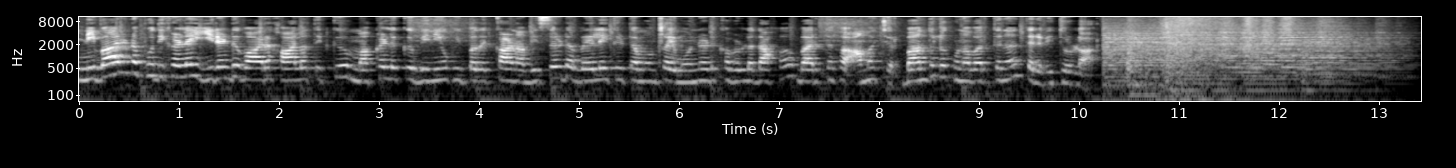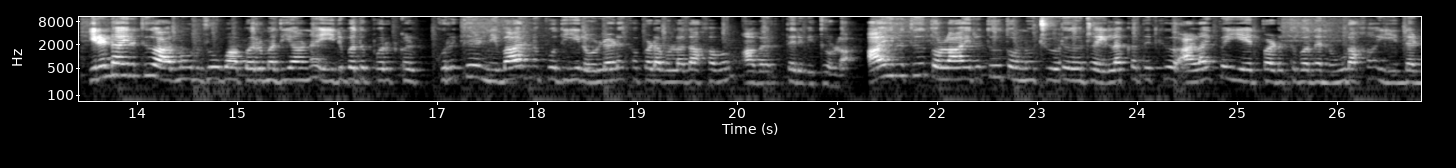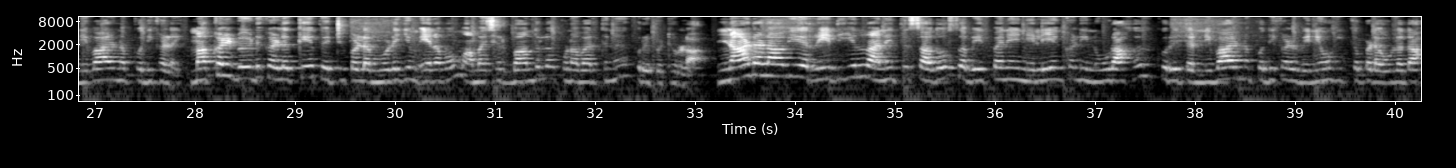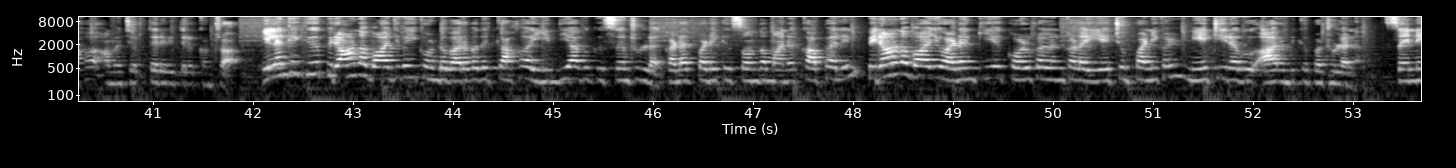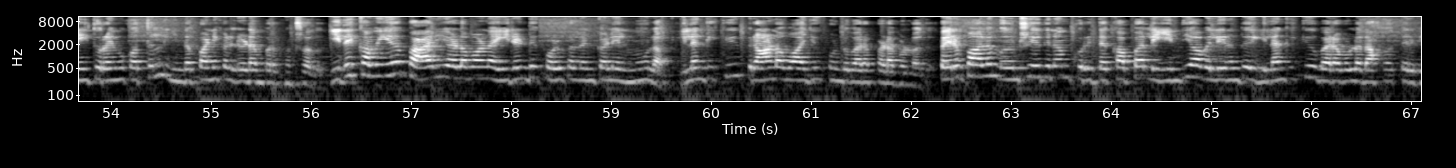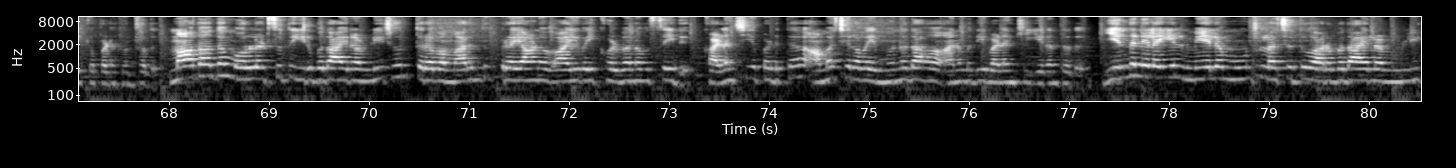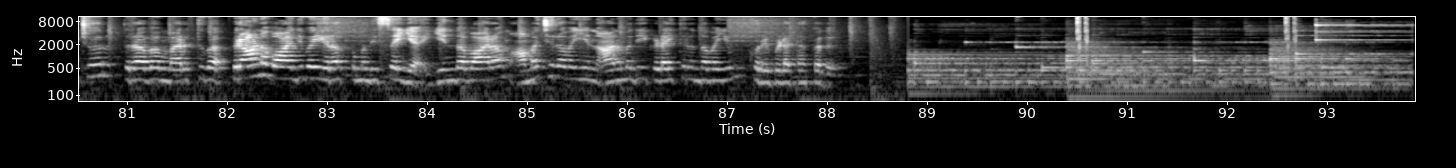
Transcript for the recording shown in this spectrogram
நிவாரண பொதிகளை இரண்டு வார காலத்திற்கு மக்களுக்கு விநியோகிப்பதற்கான விசேட வேலை திட்டம் ஒன்றை முன்னெடுக்கவுள்ளதாக வர்த்தக அமைச்சர் பந்துல குணவர்த்தன தெரிவித்துள்ளார். இரண்டாயிரத்து அறுநூறு ரூபாய் பெறுமதியான இருபது பொருட்கள் குறித்து நிவாரண பொதியில் உள்ளடக்கப்பட உள்ளதாகவும் அவர் தெரிவித்துள்ளார். ஆயிரத்து தொள்ளாயிரத்து தொன்னூற்றி எட்டு என்ற இலக்கத்திற்கு அழைப்பை ஏற்படுத்துவதன் ஊடாக இந்த நிவாரண பொதிகளை மக்கள் வீடுகளுக்கே பெற்றுக்கொள்ள முடியும் எனவும் அமைச்சர் பந்துல குணவர்த்தன குறிப்பிட்டுள்ளார். நாடளாவிய ரீதியில் அனைத்து சதோச விற்பனை நிலையங்களின் ஊடாக குறித்த நிவாரண பொதிகள் விநியோகிக்கப்பட உள்ளதாக அமைச்சர் தெரிவித்திருக்கின்றார். இலங்கைக்கு பிராண பதிவை கொண்டு வருவதற்காக இந்தியாவுக்கு சென்றுள்ள கடற்படைக்கு சொந்தமான கப்பலில் பிராணவாயு அடங்கிய கொள்கலன்களை ஏற்றும் பணிகள் நேற்றிரவு ஆரம்பிக்கப்பட்டுள்ளன. சென்னை துறைமுகத்தில் இந்த பணிகள் இடம்பெறுகின்றது. இதற்கமைய பாரிய அளவான இரண்டு கொள்கலன்களின் மூலம் இலங்கைக்கு பிராணவாயு கொண்டு வரப்படவுள்ளது. பெரும்பாலும் இன்றைய தினம் குறித்த கப்பல் இந்தியாவிலிருந்து இலங்கைக்கு வரவுள்ளதாக தெரிவிக்கப்படுகின்றது. மாதாந்தம் ஒரு லட்சத்து இருபதாயிரம் லிட்டர் திரவ மருந்து பிரயாண வாயுவை கொள்வனவு செய்து களஞ்சியப்படுத்த அமைச்சரவை முன்னதாக அனுமதி வழங்கி இருந்தது இந்த நிலையில் மேலும் மூன்று லட்சத்து அறுபதாயிரம் லிட்டர் திரவ மருத்துவ பிராணவாயுவை இறக்குமதி செய்ய இந்த வாரம் அமைச்சரவையின் அனுமதி கிடைத்திருந்தமையும் குறிப்பிடத்தக்கது.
